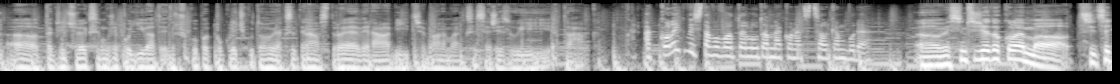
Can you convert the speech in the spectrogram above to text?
Uh, takže člověk se může podívat i trošku pod pokličku toho, jak se ty nástroje vyrábí třeba, nebo jak se seřizují a tak. A kolik vystavovatelů tam nakonec celkem bude? Uh, myslím si, že je to kolem uh, 30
